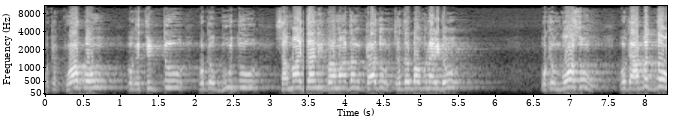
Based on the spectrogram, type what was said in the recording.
ఒక కోపం ఒక తిట్టు ఒక బూతు సమాజానికి ప్రమాదం కాదు చంద్రబాబు నాయుడు. ఒక మోసం ఒక అబద్ధం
